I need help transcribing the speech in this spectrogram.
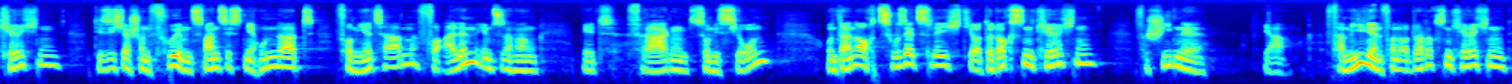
Kirchen, die sich ja schon früh im 20. Jahrhundert formiert haben, vor allem im Zusammenhang mit Fragen zur Mission und dann auch zusätzlich die orthodoxen Kirchen, verschiedene ja, Familien von orthodoxen Kirchen.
